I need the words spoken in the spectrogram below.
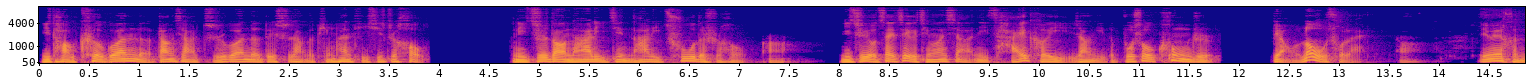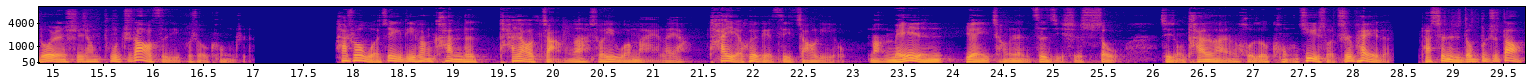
一套客观的、当下直观的对市场的评判体系之后，你知道哪里进哪里出的时候啊，你只有在这个情况下，你才可以让你的不受控制表露出来啊。因为很多人实际上不知道自己不受控制，他说我这个地方看的它要涨啊，所以我买了呀，他也会给自己找理由。那没人愿意承认自己是受这种贪婪或者恐惧所支配的，他甚至都不知道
